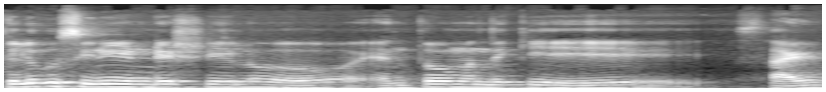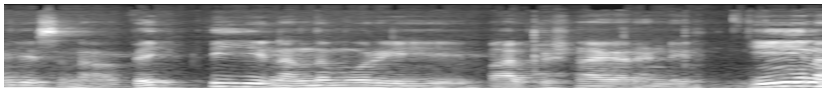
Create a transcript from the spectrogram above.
తెలుగు సినీ ఇండస్ట్రీలో ఎంతోమందికి సాయం చేసిన వ్యక్తి నందమూరి బాలకృష్ణ గారండి. ఈయన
